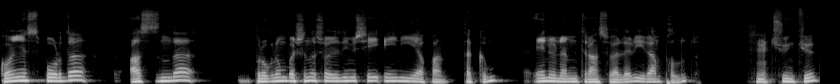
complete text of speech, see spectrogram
Konya Spor'da aslında programın başında söylediğimiz şeyi en iyi yapan takım. En önemli transferleri İlhan Palut. Çünkü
